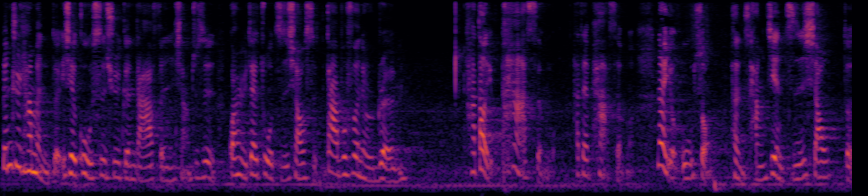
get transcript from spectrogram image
根据他们的一些故事去跟大家分享，就是关于在做直销时，大部分的人他到底怕什么。他在怕什么？那有五种很常见直销的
